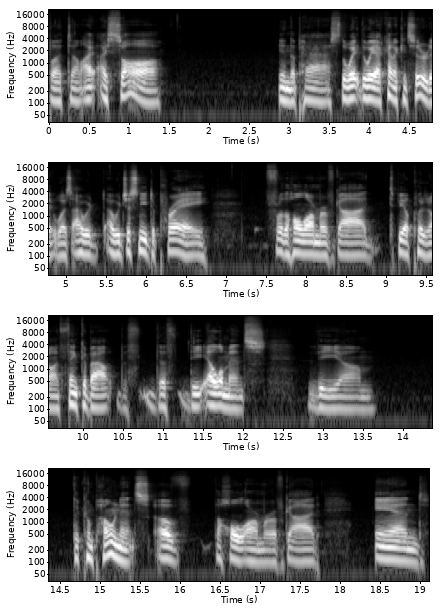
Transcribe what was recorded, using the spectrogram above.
But um, I, I saw in the past the way the way I kind of considered it was I would I would just need to pray for the whole armor of God to be able to put it on. Think about the the the elements, the um, the components of the whole armor of God, and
